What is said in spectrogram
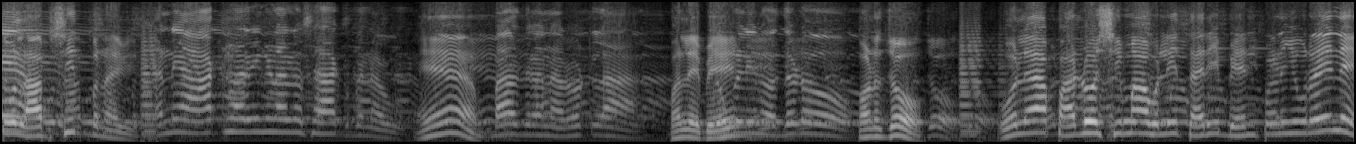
તો લાપસી જ બનાવી. અને આખા રીંગણાનું શાક બનાવું. એમ. બાજરાના રોટલા ભલે બેન. દડો. પણ જો ઓલા પાડોશીમાં ઓલી તારી બેનપણીઓ રહી ને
